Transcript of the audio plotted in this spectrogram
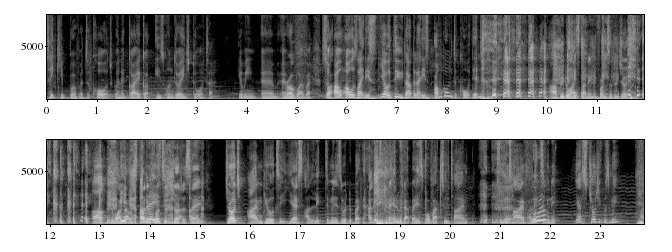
take your brother to court when a guy got his underage daughter." You know what I mean, um, um, whatever. So I, I was like this, yo, dude. I'll be like this. I'm going to court then. I'll be the one standing in front of the judge. I'll be the one that will I'll stand be in front of the judge and say, Judge, I'm guilty. Yes, I licked him in his with the ba- I licked him in the head with that baseball bat two time, two time. I licked him in it. Yes, Judge, it was me. I,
